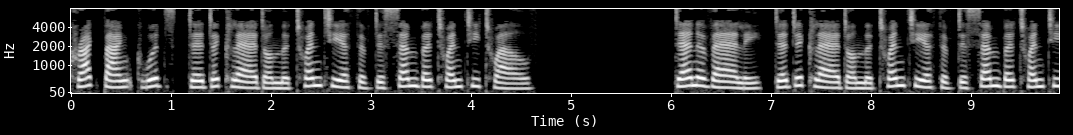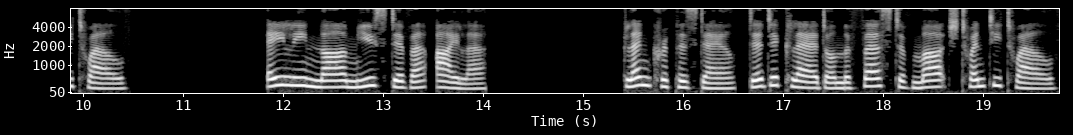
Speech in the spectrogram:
Cragbank Woods, de declared on 20 December 2012. Den of de declared on 20 December 2012. Eilean na Muice Duibhe, Islay. Glen Crippersdale, de declared on 1 March 2012.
